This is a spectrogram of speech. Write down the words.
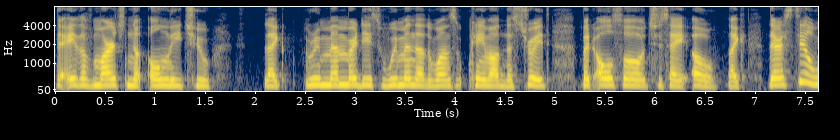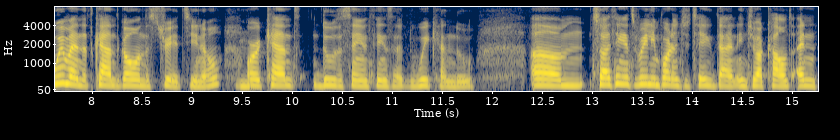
the 8th of March not only to like remember these women that once came out in the street, but also to say, oh, like there are still women that can't go on the streets, you know, mm. or can't do the same things that we can do. Um, so I think it's really important to take that into account and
